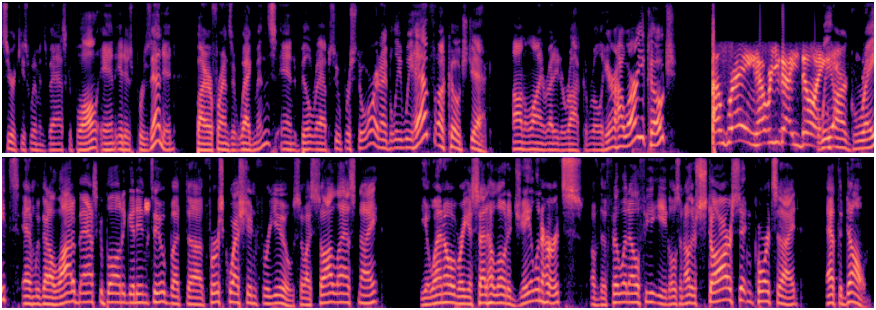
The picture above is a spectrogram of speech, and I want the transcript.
Syracuse women's basketball. And it is presented by our friends at Wegmans and Bill Rapp Superstore. And I believe we have uh, Coach Jack on the line ready to rock and roll here. How are you, Coach? I'm great. How are you guys doing? We are great, and we've got a lot of basketball to get into. But uh, first question for you. So I saw last night you went over, you said hello to Jalen Hurts of the Philadelphia Eagles, another star sitting courtside at the Dome.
